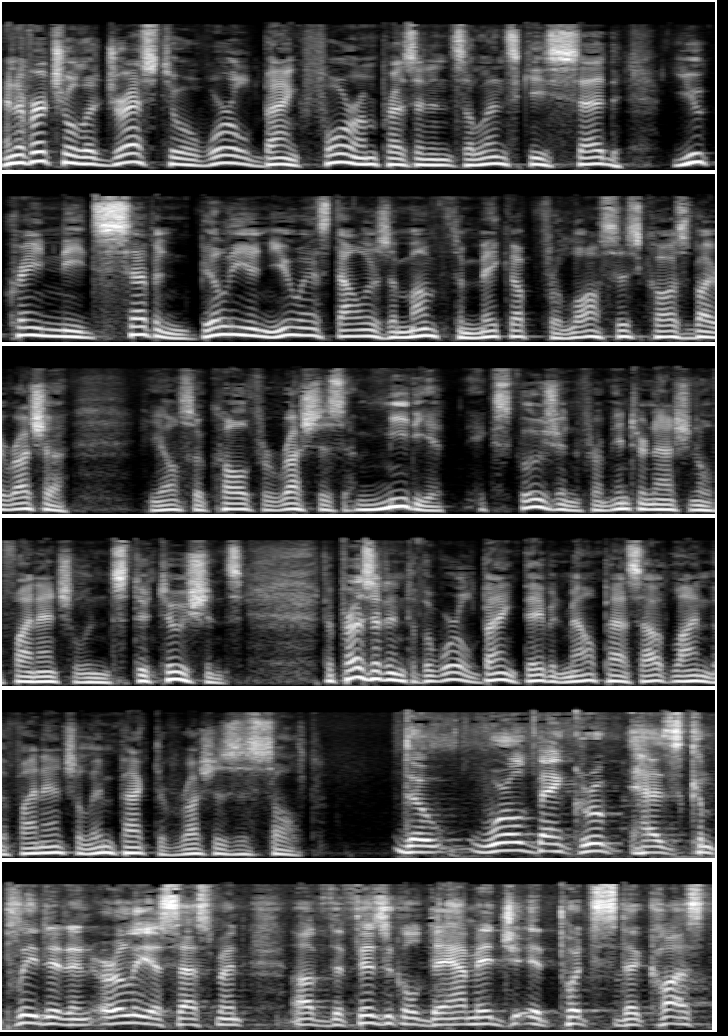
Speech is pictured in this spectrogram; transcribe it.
In a virtual address to a World Bank forum, President Zelensky said Ukraine needs 7 billion US dollars a month to make up for losses caused by Russia. He also called for Russia's immediate exclusion from international financial institutions. The president of the World Bank, David Malpass, outlined the financial impact of Russia's assault. The World Bank Group has completed an early assessment of the physical damage. It puts the cost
